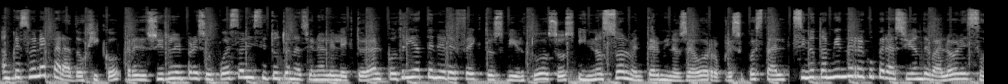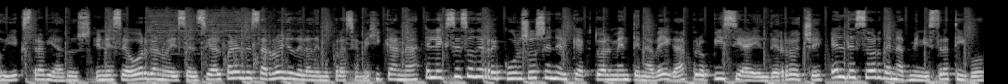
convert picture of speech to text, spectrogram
Aunque suene paradójico, reducirle el presupuesto al Instituto Nacional Electoral podría tener efectos virtuosos y no solo en términos de ahorro presupuestal, sino también de recuperación de valores hoy extraviados. En ese órgano esencial para el desarrollo de la democracia mexicana, el exceso de recursos en el que actualmente navega propicia el derroche, el desorden administrativo,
